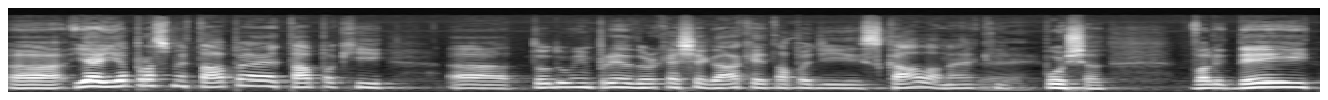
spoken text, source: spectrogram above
Uh, e aí, a próxima etapa é a etapa que uh, todo empreendedor quer chegar, que é a etapa de escala, né? Que, é. poxa, validei,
